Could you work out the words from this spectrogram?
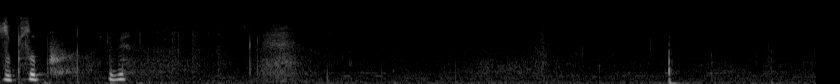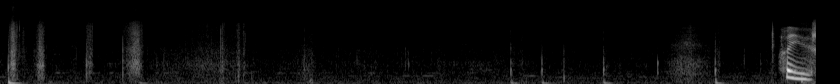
Zıp zıp gibi. Hayır.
